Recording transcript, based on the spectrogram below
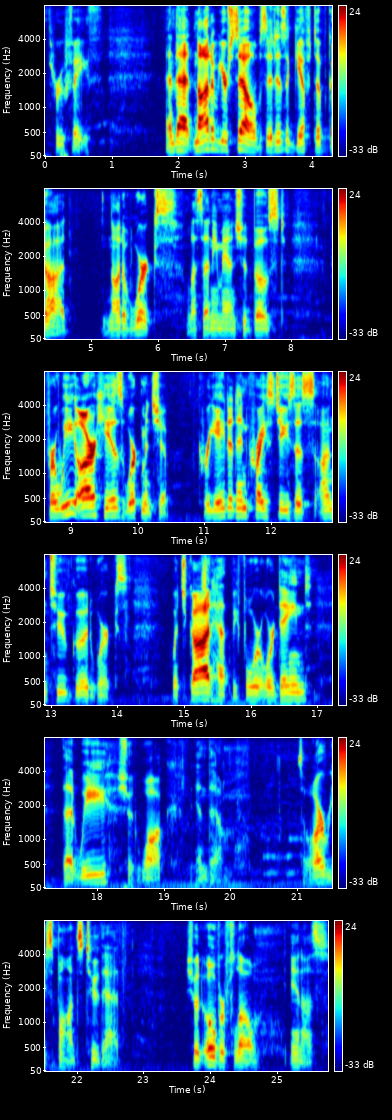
through faith, and that not of yourselves, it is a gift of God, not of works, lest any man should boast. For we are his workmanship, created in Christ Jesus unto good works, which God hath before ordained that we should walk in them. So our response to that should overflow in us.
